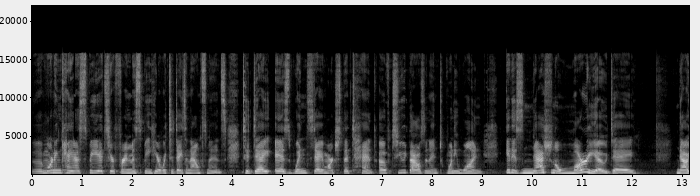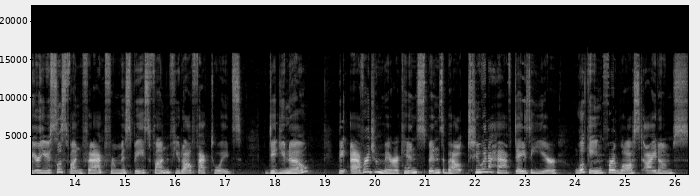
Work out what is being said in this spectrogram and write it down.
Good morning, KSB. It's your friend Miss B here with today's announcements. Today is Wednesday, March the 10th of 2021. It is National Mario Day. Now your useless fun fact from Miss B's Fun Futile Factoids. Did you know? The average American spends about two and a half days a year looking for lost items.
